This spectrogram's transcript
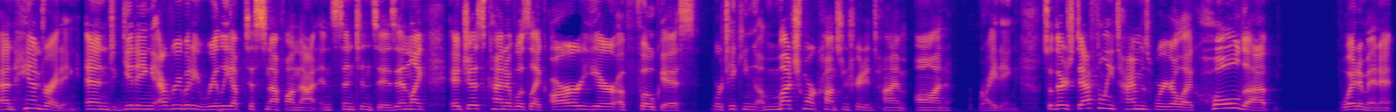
and handwriting and getting everybody really up to snuff on that and sentences. And like it just kind of was like our year of focus. We're taking a much more concentrated time on writing. So there's definitely times where you're like, hold up, wait a minute.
